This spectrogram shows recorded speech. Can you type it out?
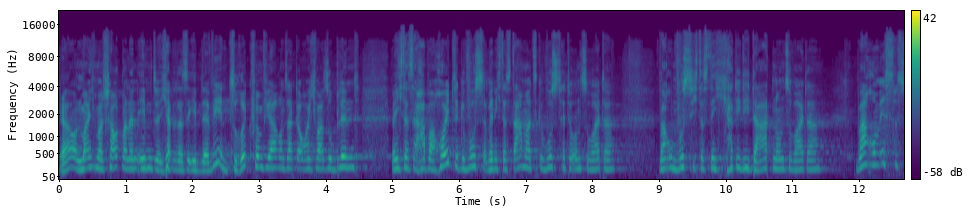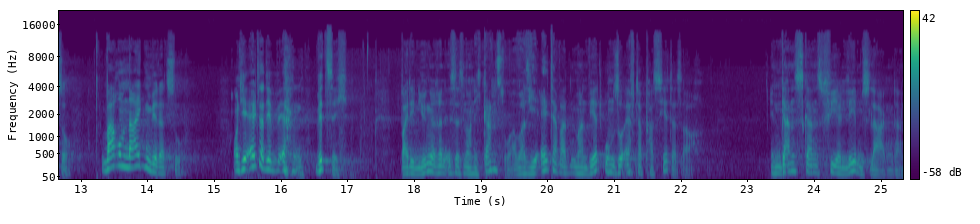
Ja, und manchmal schaut man dann eben, ich hatte das eben erwähnt, zurück fünf Jahre und sagt, oh, ich war so blind. Wenn ich das aber heute gewusst, wenn ich das damals gewusst hätte und so weiter, warum wusste ich das nicht? Ich hatte die Daten und so weiter. Warum ist das so? Warum neigen wir dazu? Und je älter die werden, witzig, bei den Jüngeren ist es noch nicht ganz so, aber je älter man wird, umso öfter passiert das auch in ganz, ganz vielen Lebenslagen dann.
